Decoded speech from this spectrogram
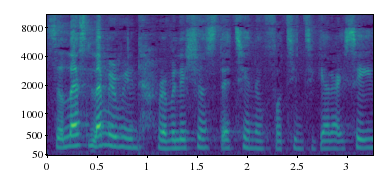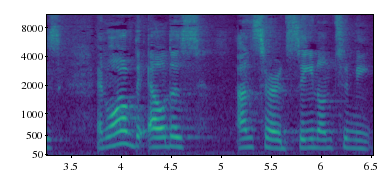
So let's let me read Revelations 13 and 14 together. It says, and one of the elders answered, saying unto me,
